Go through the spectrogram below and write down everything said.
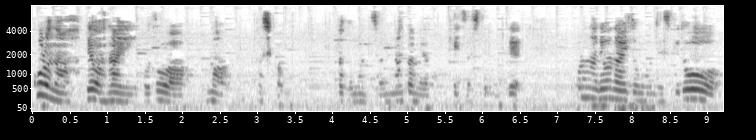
コロナではないことは、まあ、確かだと思うんですよね。何回もや検査してるので。コロナではないと思うんですけど、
